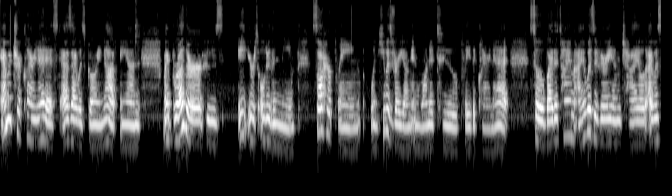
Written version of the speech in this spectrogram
amateur clarinetist as I was growing up. And my brother, who's eight years older than me, saw her playing when he was very young and wanted to play the clarinet. So by the time I was a very young child, I was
